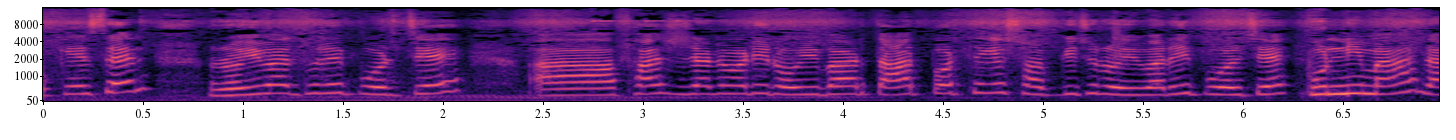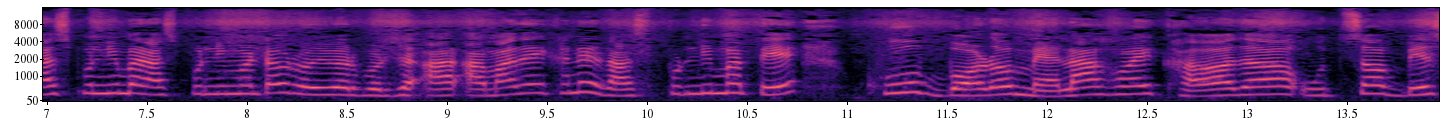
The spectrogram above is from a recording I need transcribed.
ওকেশন রবিবার ধরে পড়ছে। ফার্স্ট জানুয়ারি রবিবার, তারপর থেকে সবকিছু রবিবারেই পড়ছে। পূর্ণিমা, রাস পূর্ণিমা, রাস পূর্ণিমাটাও রবিবার পড়ছে। আর আমাদের এখানে রাস পূর্ণিমাতে খুব বড় মেলা হয় খাওয়া দাওয়া উৎসব বেশ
